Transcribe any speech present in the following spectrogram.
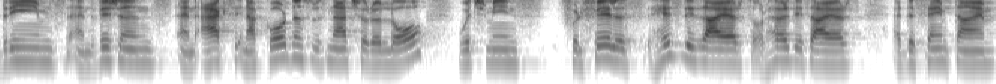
dreams and visions and acts in accordance with natural law, which means fulfills his desires or her desires at the same time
